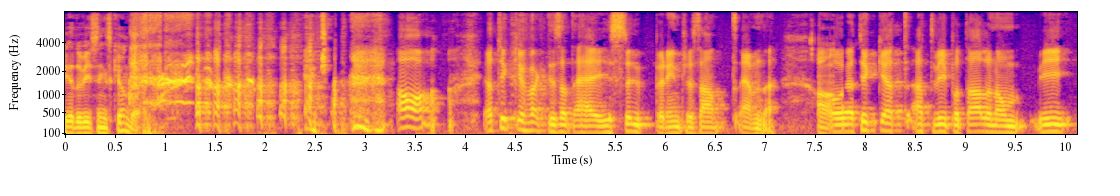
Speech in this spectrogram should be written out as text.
redovisningskunder? ja, jag tycker faktiskt att det här är ett superintressant ämne. Ja. Och jag tycker att, att vi på Talenom, vi,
